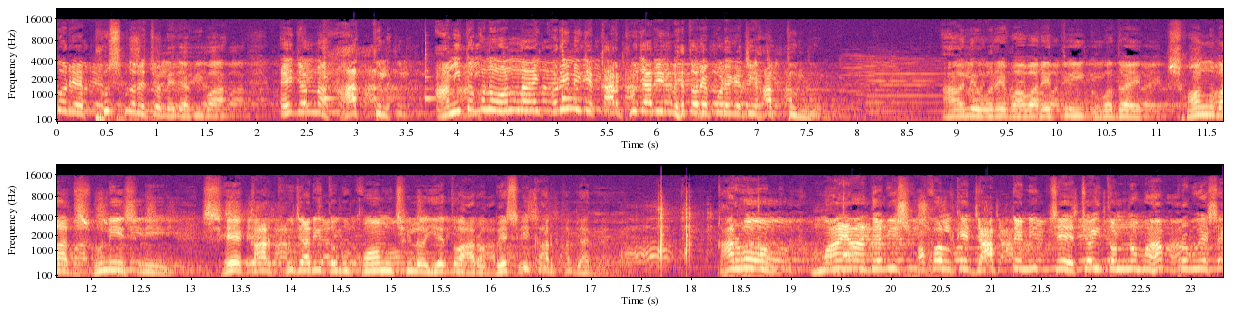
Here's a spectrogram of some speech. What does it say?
করে ফুস করে চলে যাবি বা। এই জন্য হাত তুলে। আমি তো কোনো অন্যায় করিনি যে কার পূজারির ভেতরে পড়ে গেছি, হাত তুলবো। তাহলে ওরে বাবারে তুই বোধহয় সংবাদ শুনিসনি? সে কার পূজারি তবু কম ছিল, এ তো আরও বেশি কার পূজারি। কারণ মায়া দেবী সকলকে জাপটে নিচ্ছে চৈতন্য মহাপ্রভু এসে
